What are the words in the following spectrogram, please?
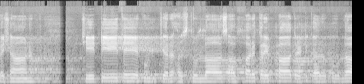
ਪਛਾਨ ਚੀਟੀ ਤੇ ਕੁੰਚਰ ਅਸਤੁਲਾ ਸਭ ਪਰ ਕਿਰਪਾ ਦ੍ਰਿਸ਼ਟ ਕਰ ਕੂਲਾ।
